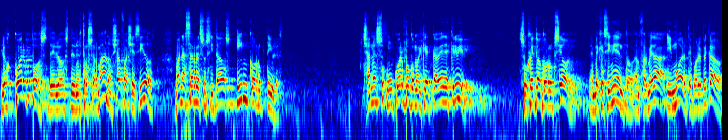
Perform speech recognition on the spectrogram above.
los cuerpos de, los, de nuestros hermanos ya fallecidos van a ser resucitados incorruptibles. Ya no es un cuerpo como el que acabé de escribir, sujeto a corrupción, envejecimiento, enfermedad y muerte por el pecado,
